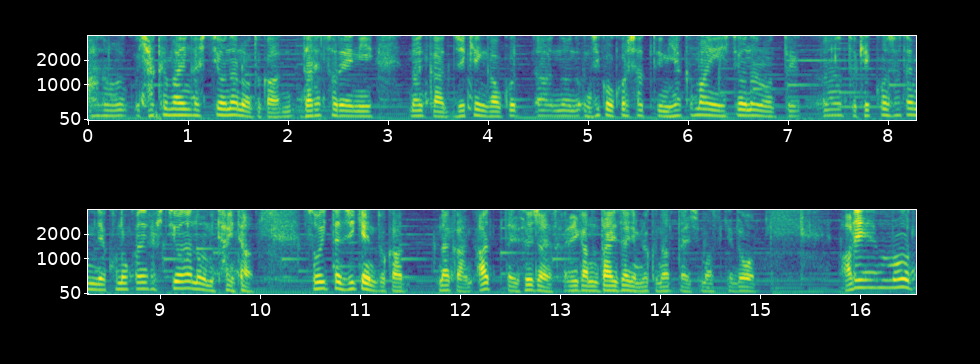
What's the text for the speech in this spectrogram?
あの100万円が必要なのとか誰それになんか事件が起こあの事故起こしちゃって200万円必要なのってあと結婚するためにはこのお金が必要なのみたいなそういった事件とかなんかあったりするじゃないですか映画の題材にもよくなったりしますけどあれも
